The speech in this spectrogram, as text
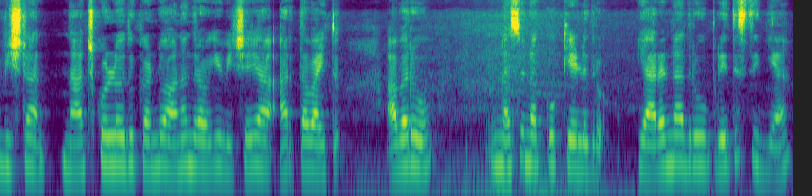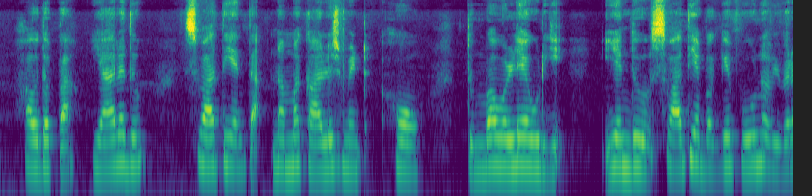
ವಿಶ್ರಾಂತ್ ನಾಚಿಕೊಳ್ಳೋದು ಕಂಡು ಆನಂದರಾವ್ಗೆ ವಿಷಯ ಅರ್ಥವಾಯಿತು. ಅವರು ನಸುನಕ್ಕು ಕೇಳಿದ್ರು, ಯಾರನ್ನಾದರೂ ಪ್ರೀತಿಸ್ತಿದ್ಯಾ? ಹೌದಪ್ಪ, ಯಾರದು? ಸ್ವಾತಿ ಅಂತ, ನಮ್ಮ ಕಾಲೇಜ್ಮೆಂಟ್. ಹೋ, ತುಂಬ ಒಳ್ಳೆಯ ಹುಡುಗಿ, ಎಂದು ಸ್ವಾತಿಯ ಬಗ್ಗೆ ಪೂರ್ಣ ವಿವರ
